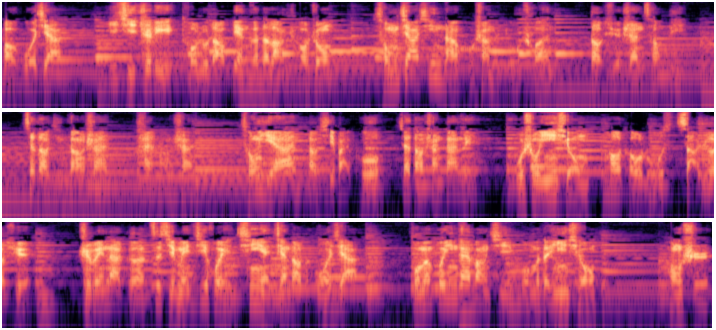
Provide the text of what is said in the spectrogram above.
报国家，以己之力投入到变革的浪潮中。从嘉兴南湖上的游船，到雪山草地，再到井冈山、太行山；从延安到西柏坡，再到上甘岭，无数英雄抛头颅洒热血，只为那个自己没机会亲眼见到的国家。我们不应该忘记我们的英雄。同时，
